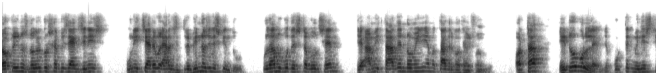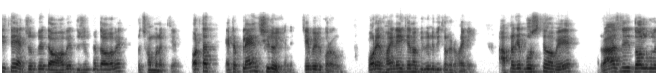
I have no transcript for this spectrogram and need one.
ডক্টর ইউনুস নোবেল পেয়েছে এক জিনিস, উনি চেয়ারে আর ভিন্ন জিনিস কিন্তু। প্রধান উপদেষ্টা বলছেন যে, আমি তাদের নমিনি এবং তাদের কথা আমি শুনব। অর্থাৎ এটাও বললেন যে, প্রত্যেক মিনিস্ট্রিতে একজনকে দেওয়া হবে, দুজনকে দেওয়া হবে সমন্বয়কে অর্থাৎ একটা প্ল্যান ছিল এখানে, যেভাবে করা হোক। পরে হয় নাই কেন? বিভিন্ন বিতর্ক হয় নাই আপনাকে বুঝতে হবে রাজনৈতিক দলগুলো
